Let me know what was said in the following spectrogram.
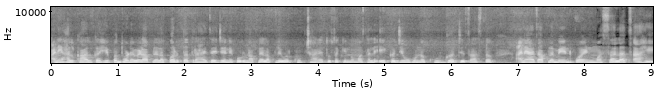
आणि हलका हलकं हे पण थोडा वेळ आपल्याला परतत राहायचं आहे जेणेकरून आपल्याला फ्लेवर खूप छान येतो. सकिनो मसाले एकजीव होणं खूप गरजेचं असतं. आणि आज आपला मेन पॉईंट मसालाच आहे.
